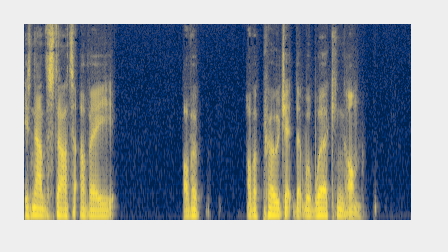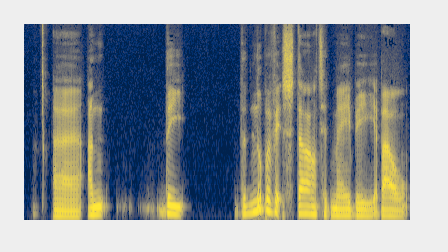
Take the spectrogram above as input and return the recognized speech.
is now the start of a of a of a project that we're working on. Uh, and the the nub of it started maybe about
